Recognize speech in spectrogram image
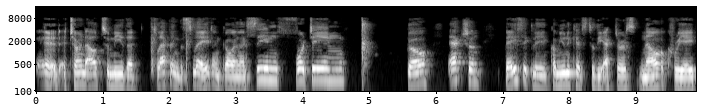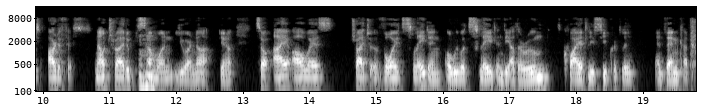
it, it turned out to me that clapping the slate and going like scene 14, go action basically communicates to the actors now create artifice. Now try to be mm-hmm. someone you are not you know? So i always try to avoid slating or we would slate in the other room quietly secretly and then kind of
